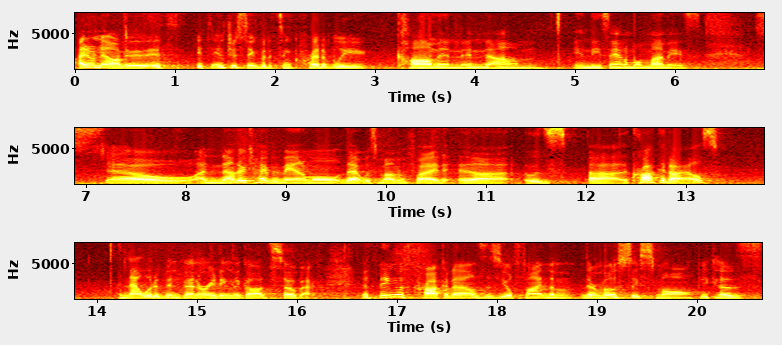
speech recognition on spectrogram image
I don't know. I mean, it's, it's interesting, but it's incredibly common in, um, in these animal mummies. So, another type of animal that was mummified uh, was uh, crocodiles, and that would have been venerating the god Sobek. The thing with crocodiles is you'll find them, they're mostly small because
